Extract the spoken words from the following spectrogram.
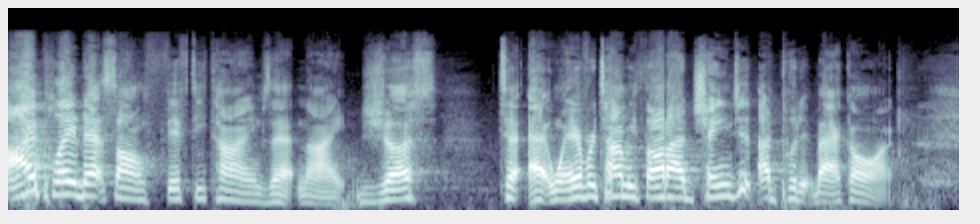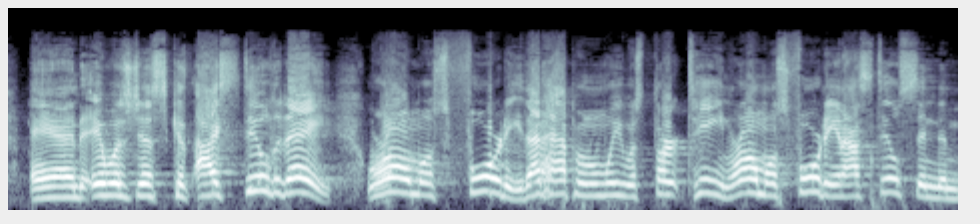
I played that song 50 times that night just to, every time he thought I'd change it, I'd put it back on. And it was just because I still today, we're almost 40. That happened when we was 13. We're almost 40, and I still send him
